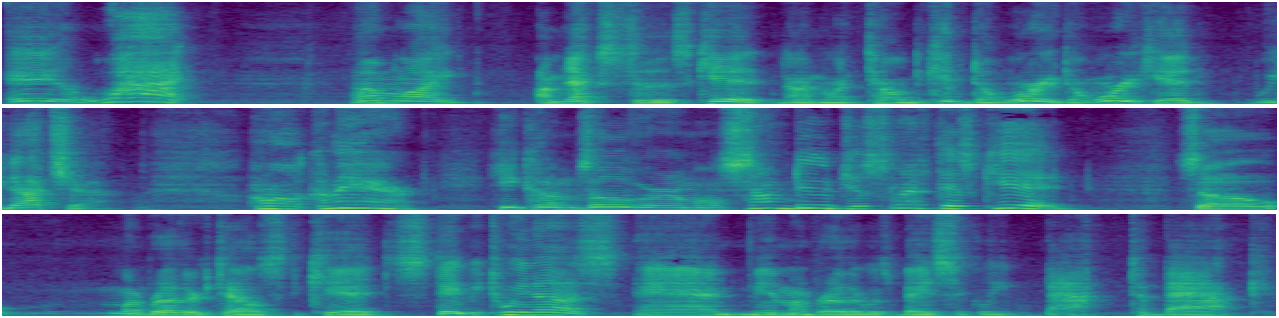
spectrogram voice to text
hey, what? I'm like, I'm next to this kid, and I'm like telling the kid, don't worry, don't worry, kid, we got you. Oh, come here. He comes over, and I'm all, some dude just left this kid. So my brother tells the kid, stay between us. And me and my brother was basically back to back,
